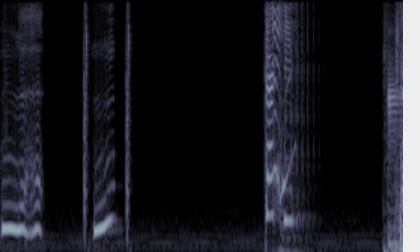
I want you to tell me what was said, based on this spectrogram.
ね、んかきピ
